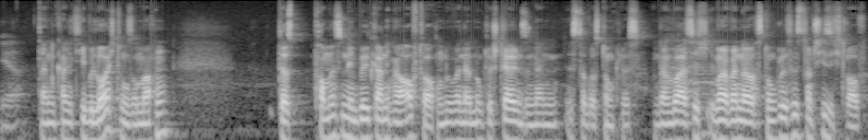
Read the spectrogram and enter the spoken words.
ja. dann kann ich die Beleuchtung so machen, dass Pommes in dem Bild gar nicht mehr auftauchen. Nur wenn da dunkle Stellen sind, dann ist da was Dunkles. Und dann weiß ich, immer wenn da was Dunkles ist, dann schieße ich drauf.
